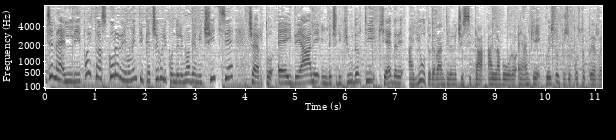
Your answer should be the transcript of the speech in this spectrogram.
Gemelli, puoi trascorrere dei momenti piacevoli con delle nuove amicizie. Certo, è ideale invece di chiuderti chiedere aiuto davanti alle necessità al lavoro. È anche questo il presupposto per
